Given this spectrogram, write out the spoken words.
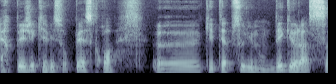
RPG qu'il y avait sur PS3, euh, qui était absolument dégueulasse,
